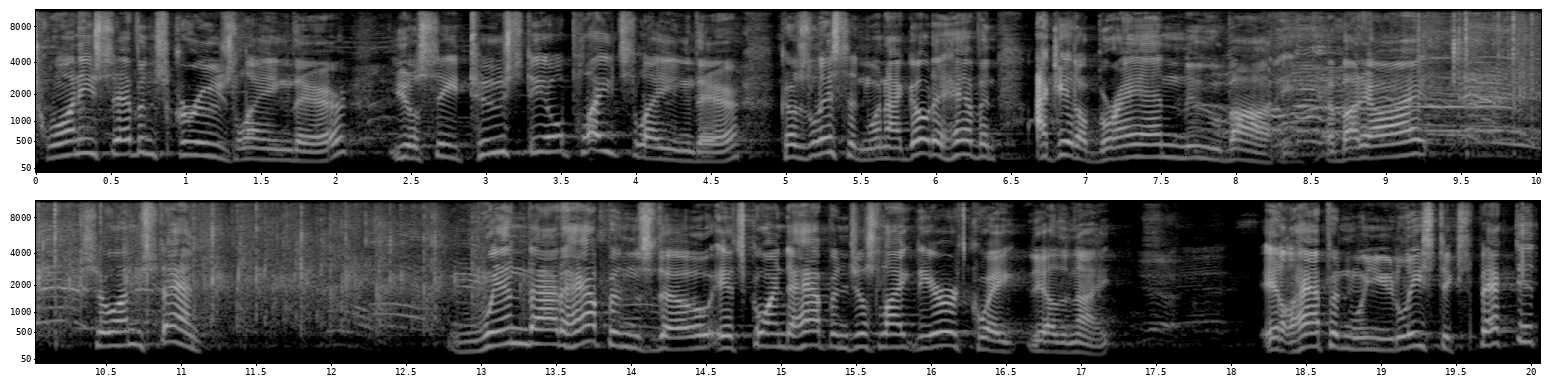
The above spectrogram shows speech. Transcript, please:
27 screws laying there. You'll see two steel plates laying there. Because listen, when I go to heaven, I get a brand new body. Everybody all right? So understand, when that happens, though, it's going to happen just like the earthquake the other night. It'll happen when you least expect it,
